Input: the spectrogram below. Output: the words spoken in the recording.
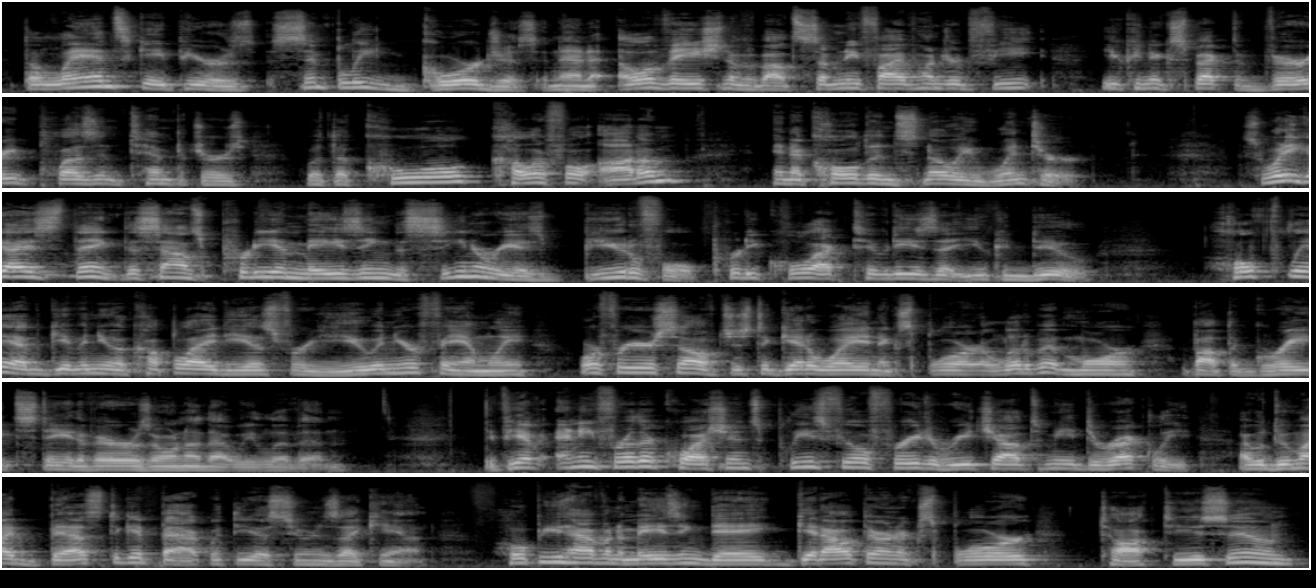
The landscape here is simply gorgeous, and at an elevation of about 7,500 feet, you can expect very pleasant temperatures with a cool, colorful autumn and a cold and snowy winter. So, what do you guys think? This sounds pretty amazing. The scenery is beautiful, pretty cool activities that you can do. Hopefully, I've given you a couple ideas for you and your family or for yourself just to get away and explore a little bit more about the great state of Arizona that we live in. If you have any further questions, please feel free to reach out to me directly. I will do my best to get back with you as soon as I can. Hope you have an amazing day. Get out there and explore. Talk to you soon.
